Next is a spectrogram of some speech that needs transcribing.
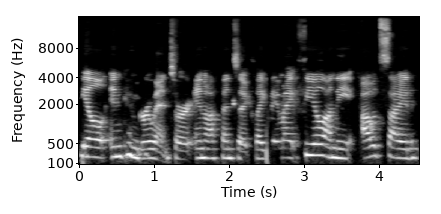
feel incongruent or inauthentic. Like they might feel on the outside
